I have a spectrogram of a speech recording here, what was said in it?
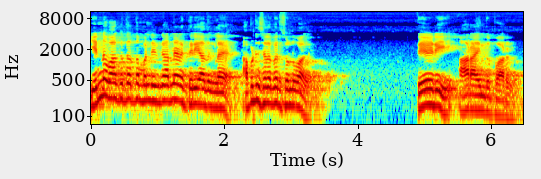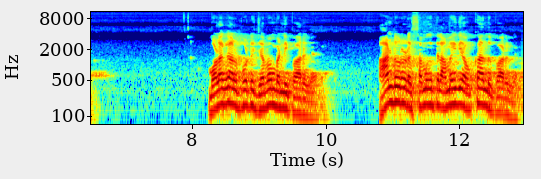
என்ன வாக்கு தத்தம் பண்ணியிருக்காருன்னு எனக்கு தெரியாதுங்களே அப்படின்னு சில பேர் சொல்லுவாங்க. தேடி ஆராய்ந்து பாருங்கள் முழங்கால் போட்டு ஜெபம் பண்ணி பாருங்கள் ஆண்டவரோட சமூகத்தில் அமைதியாக உட்காந்து பாருங்கள்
